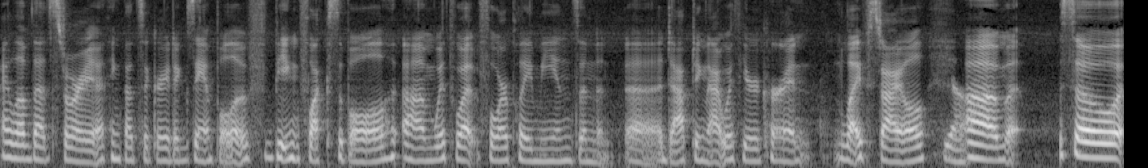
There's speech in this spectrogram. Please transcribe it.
I love that story. I think that's a great example of being flexible um, with what foreplay means and uh, adapting that with your current lifestyle. Yeah. Um, so,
